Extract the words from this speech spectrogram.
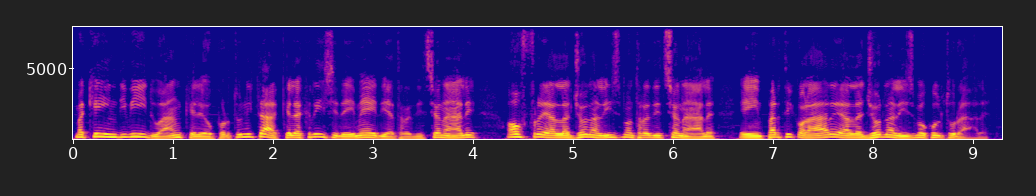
ma che individua anche le opportunità che la crisi dei media tradizionali offre al giornalismo tradizionale e in particolare al giornalismo culturale.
